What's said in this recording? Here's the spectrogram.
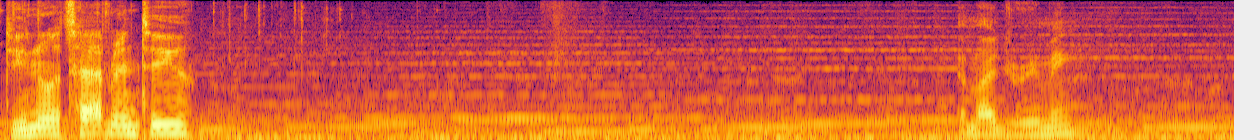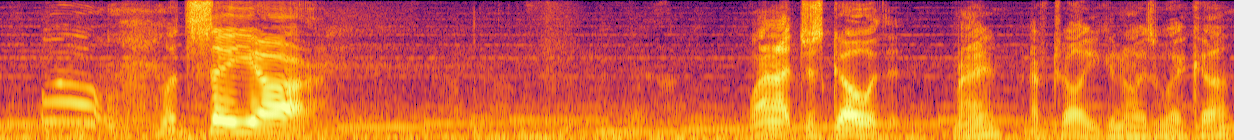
Do you know what's happening to you? Am I dreaming? Well, let's say you are. Why not just go with it, right? After all, you can always wake up.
